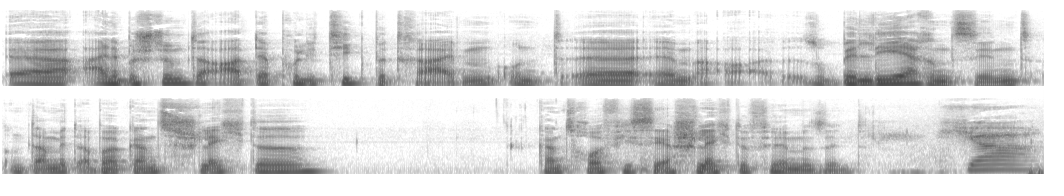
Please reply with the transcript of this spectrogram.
äh, eine bestimmte Art der Politik betreiben und äh, ähm, so belehrend sind und damit aber ganz schlechte, ganz häufig sehr schlechte Filme sind. Ja.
